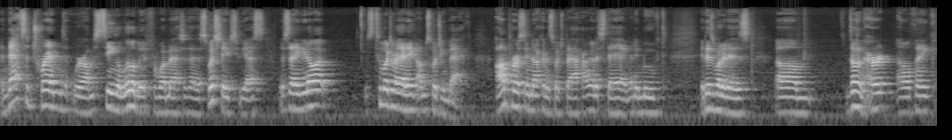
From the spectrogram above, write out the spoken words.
And that's a trend where I'm seeing a little bit from webmasters that have switched to HTTPS. They're saying, you know what? It's too much of a headache. I'm switching back. I'm personally not going to switch back. I'm going to stay. I've already moved. It is what it is. Um, it doesn't hurt. I don't think.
